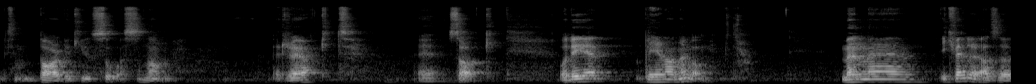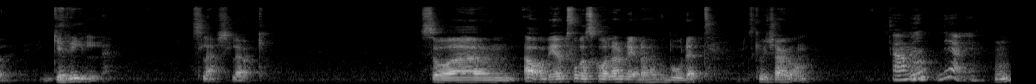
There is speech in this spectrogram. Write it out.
liksom barbecue-sås, någon rökt eh, sak. Och det blir en annan gång. Men eh, ikväll är det alltså grill slash lök. Så ehm, ja, vi har två skålar redo här på bordet. Ska vi köra igång? Ja, men det gör vi. Mm.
